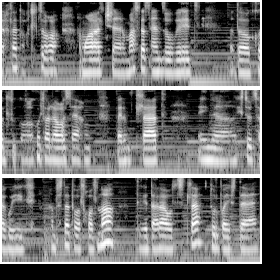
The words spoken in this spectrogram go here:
Дархлаа тогтолцоогоо хамгаалж маска сайн зүгээд одоо хөл хоройгоо сайхан баримтлаад энэ хэцүү цаг үеийг хамтдаа туулах болно. Тэгээ дараа уулзлаа. Түр баяртай.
